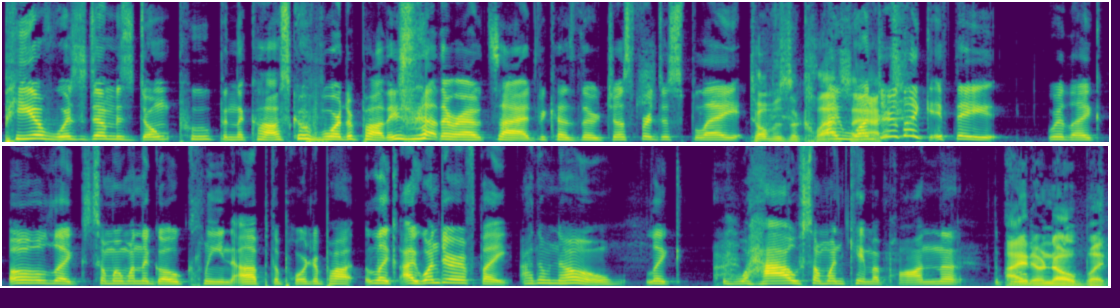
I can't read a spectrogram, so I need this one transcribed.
Pea of wisdom is don't poop in the Costco porta potties that are outside because they're just for display. Tovah's a class I wonder act. like if they were like oh like someone want to go clean up the porta pot like I wonder if like I don't know like how someone came upon the. I don't know, but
